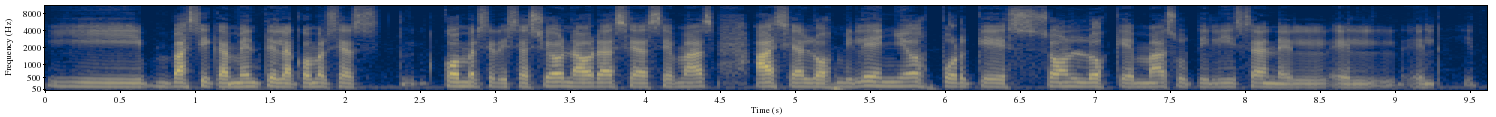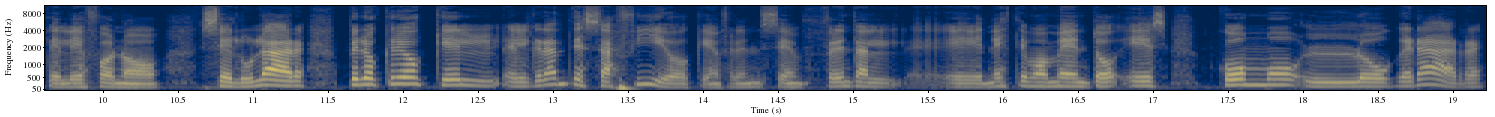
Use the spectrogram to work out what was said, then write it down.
y básicamente la comercialización ahora se hace más hacia los milenios porque son los que más utilizan el, teléfono celular, pero creo que el, el gran desafío que se enfrentan en este momento es cómo lograr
